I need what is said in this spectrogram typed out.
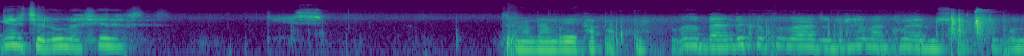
Gir içeri ulan şerefsiz. Tamam ben burayı kapattım. Bende kapı vardı dur hemen koyarım şimdi onu.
